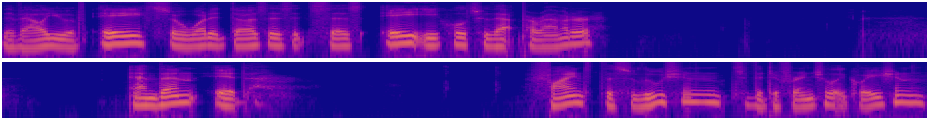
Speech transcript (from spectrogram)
the value of a. So what it does is it says a equal to that parameter. And then it finds the solution to the differential equation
